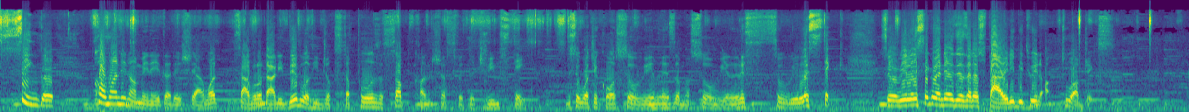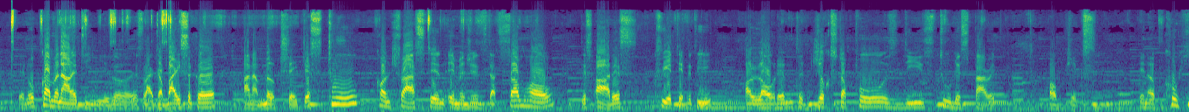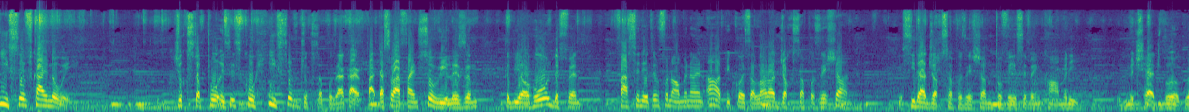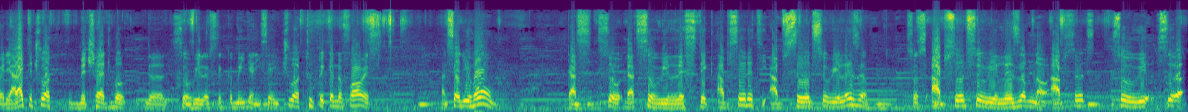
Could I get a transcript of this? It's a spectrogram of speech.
single common denominator they share. What Salvador Dali did was he juxtaposed the subconscious with the dream state. This is what you call surrealism or surrealist, surrealistic. Surrealistic when there's a disparity between two objects. There's no commonality. Uh, it's like a bicycle and a milkshake. Just two contrasting images that somehow this artist's creativity allowed him to juxtapose these two disparate objects in a cohesive kind of way. Juxtapose is cohesive juxtaposition. That's why I find surrealism to be a whole different fascinating phenomenon in art because a lot of juxtaposition. You see that juxtaposition pervasive in comedy. Mitch Hedberg, where I like to throw Mitch Hedberg, the surrealistic comedian. He said he threw a toothpick in the forest and said you home. That's so that's surrealistic absurdity, absurd surrealism. So it's absurd surrealism now. Absurd surreal, sur,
